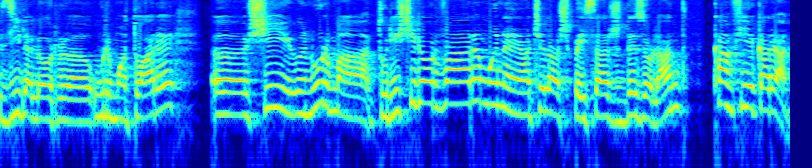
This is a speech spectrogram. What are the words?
zilelor uh, următoare și în urma turiștilor va rămâne același peisaj dezolant ca în fiecare an.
